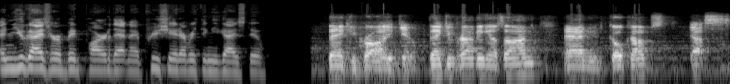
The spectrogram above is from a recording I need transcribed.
And you guys are a big part of that. And I appreciate everything you guys do. Thank you, Crawly. Thank you. Thank you for having us on and go Cubs. Yes.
